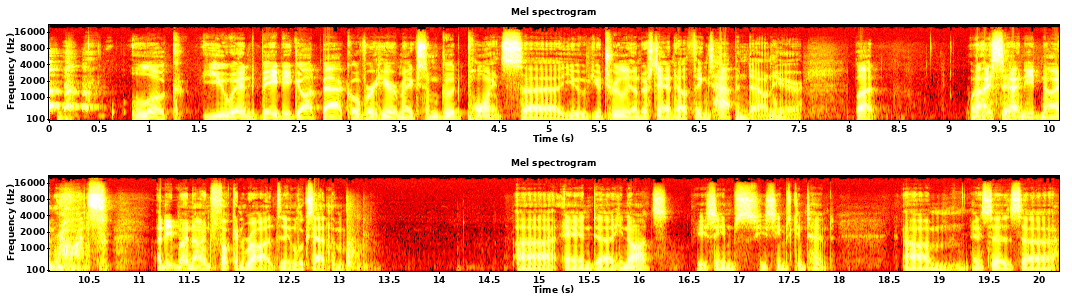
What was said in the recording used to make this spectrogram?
Look, you and Baby Got Back over here make some good points. Uh, you you truly understand how things happen down here. But when I say I need nine rods, I need my nine fucking rods. And he looks at them, uh, and uh, he nods. He seems he seems content, um, and he says, uh,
